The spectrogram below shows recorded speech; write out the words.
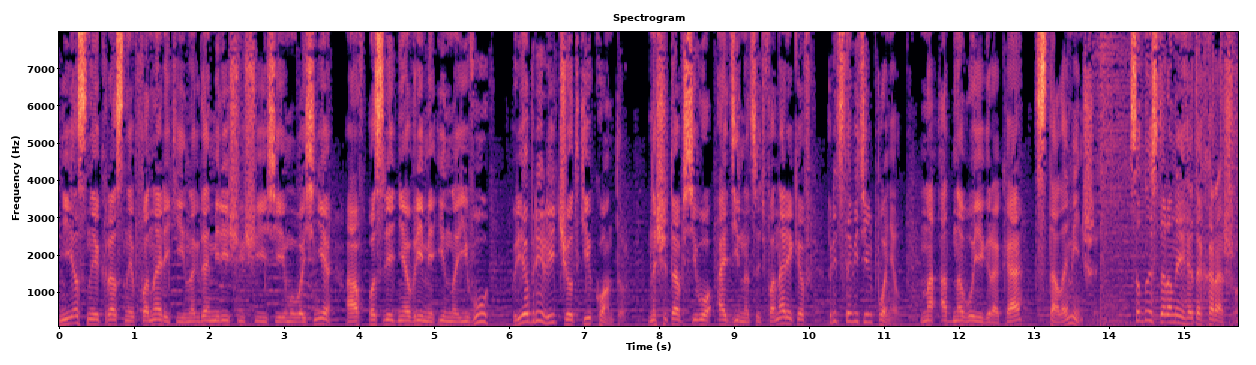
Неясные красные фонарики, иногда мерещущиеся ему во сне, а в последнее время и наяву, приобрели четкий контур. Насчитав всего 11 фонариков, представитель понял, на одного игрока стало меньше. С одной стороны, это хорошо.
